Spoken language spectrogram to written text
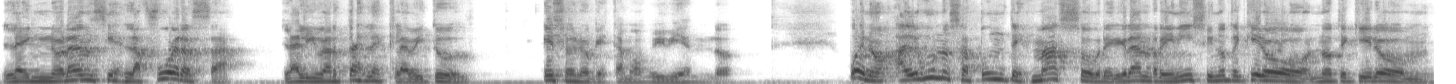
la ignorancia es la fuerza, la libertad es la esclavitud. Eso es lo que estamos viviendo. Bueno, algunos apuntes más sobre el gran reinicio y no te quiero, no te quiero mm,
